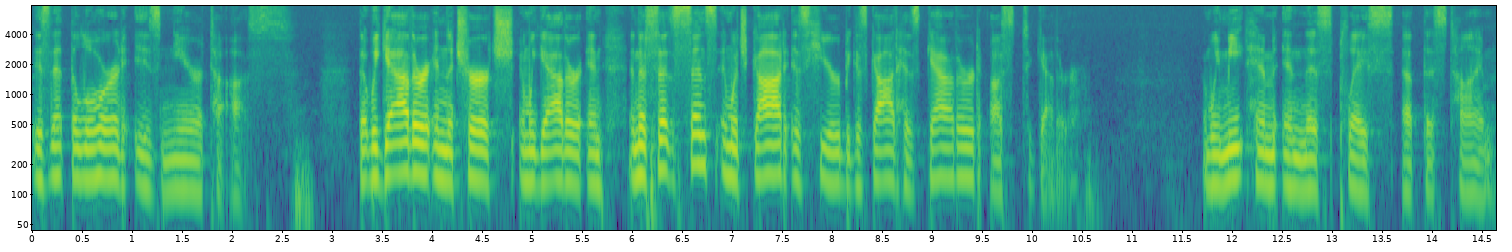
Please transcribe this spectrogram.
is that the Lord is near to us. That we gather in the church and we gather, and, and there's a sense in which God is here because God has gathered us together. And we meet him in this place at this time.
